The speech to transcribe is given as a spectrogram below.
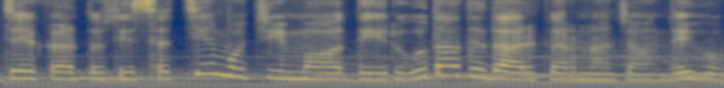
ਜੇਕਰ ਤੁਸੀਂ ਸੱਚੀ ਮੁੱਚੀ ਮੌਤ ਦੀ ਰੂਹ ਦਾ ਦੀਦਾਰ ਕਰਨਾ ਚਾਹੁੰਦੇ ਹੋ,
